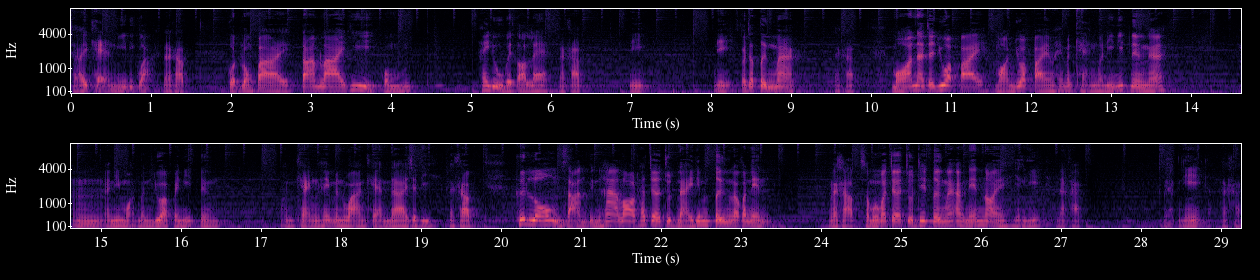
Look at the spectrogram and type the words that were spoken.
ใช้แขนนี้ดีกว่านะครับ กดลงไปตามลายที่ผมให้ดูไปตอนแรกนะครับ นี่นี่ก็จะตึงมากนะครับ หมอนอาจจะยั่วไปหมอนยั่วไปให้มันแข็งกว่านี้นิดนึงนะอืมอันนี้หมอนมันยั่วไปนิดนึง อนแข็งให้มันวางแขนได้จะดีนะครับ ขึ้นลง 3-5 รอบ ถ้าเจอจุดไหนที่มันตึงเราก็เน้นนะครับ สมมุติว่าเจอจุดที่ตึงแล้วเอาเน้นหน่อยอย่างนี้นะครับ แบบนี้นะครับ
